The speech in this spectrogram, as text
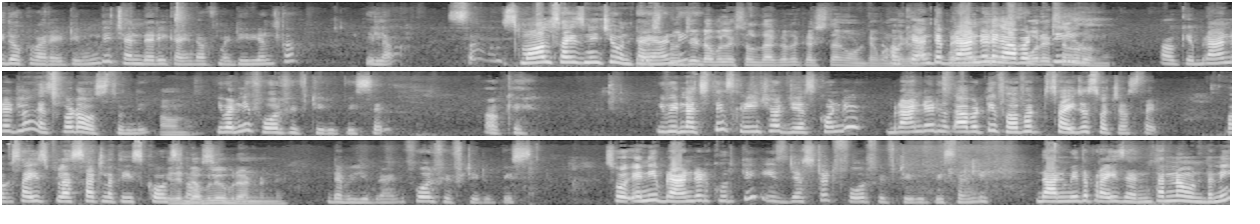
ఇది ఒక వెరైటీ ఉంది. చందేరి కైండ్ ఆఫ్ మెటీరియల్తో ఇలా. స్మాల్ సైజ్ నుంచి ఉంటాయా నుంచి డబుల్ ఎక్స్ఎల్ దాకా ఖచ్చితంగా ఉంటాయి ఓకే. అంటే బ్రాండెడ్ కాబట్టి ఓకే బ్రాండెడ్లో ఎస్ కూడా వస్తుంది. అవును. ఇవన్నీ ఫోర్ ఫిఫ్టీ రూపీసే ఓకే ఇవి నచ్చితే స్క్రీన్ షాట్ చేసుకోండి. బ్రాండెడ్ కాబట్టి పర్ఫెక్ట్ సైజెస్ వచ్చేస్తాయి. ఒక సైజ్ ప్లస్ అట్లా తీసుకోవచ్చు డబ్ల్యూ బ్రాండ్ అండి. W brand four fifty rupees so any branded kurti is just at four fifty rupees అండి. దాని మీద ప్రైస్ ఎంతన్నా ఉండని.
